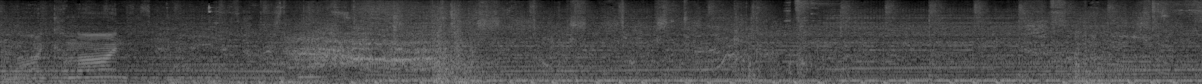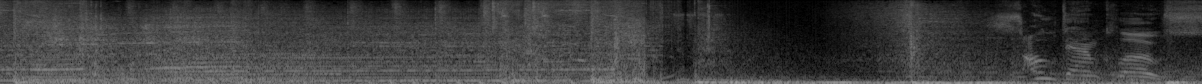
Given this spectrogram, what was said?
Come on, come on. Damn close.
